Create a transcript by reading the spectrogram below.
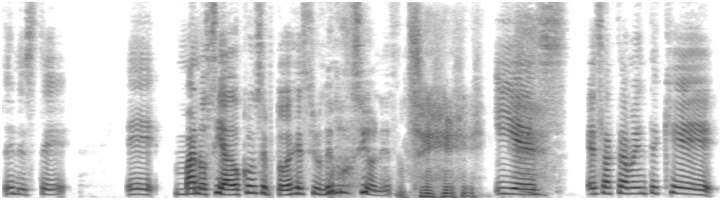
en este eh, manoseado concepto de gestión de emociones. Sí. Y es exactamente que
